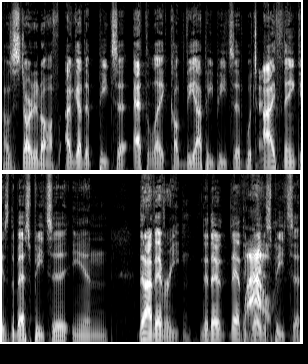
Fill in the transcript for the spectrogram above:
I'll just start it off. I've got a pizza at the lake called VIP Pizza, which Okay. I think is the best pizza in that I've ever eaten. They're, they're, they have the Wow. greatest pizza.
